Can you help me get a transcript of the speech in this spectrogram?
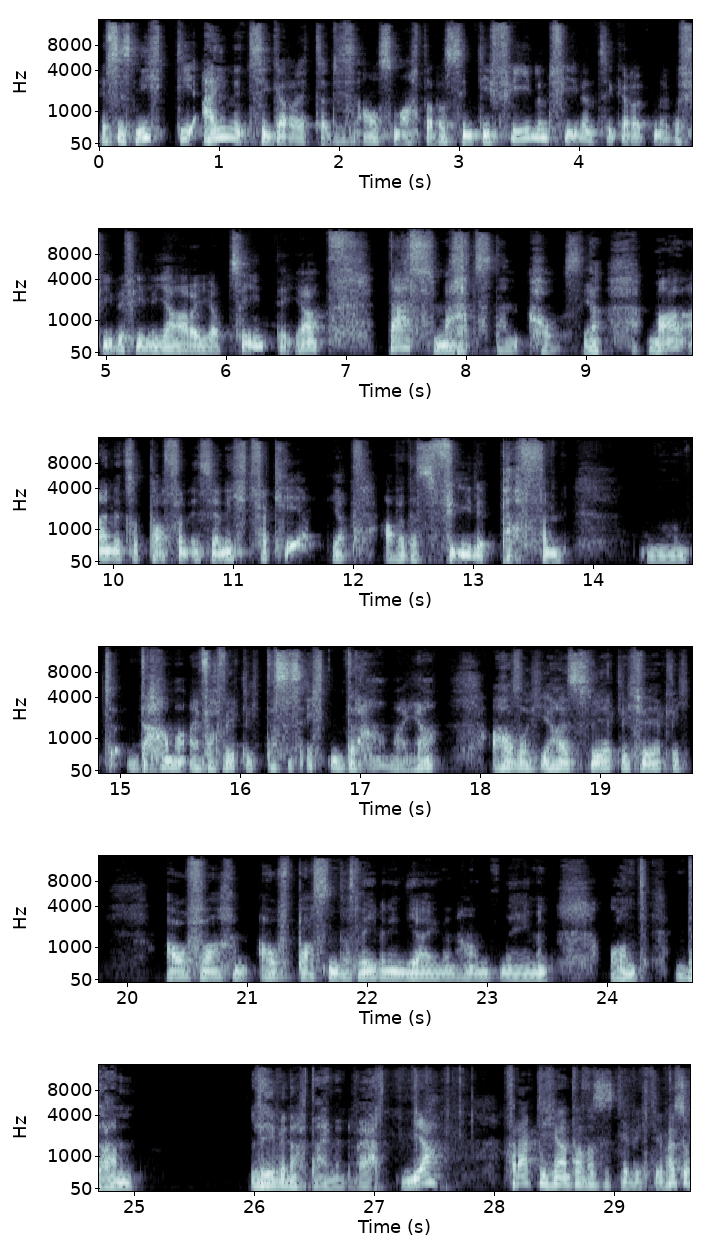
es ist nicht die eine Zigarette, die es ausmacht, aber es sind die vielen, vielen Zigaretten über viele, viele Jahre, Jahrzehnte. Ja, das macht's dann aus. Ja, mal eine zu paffen ist ja nicht verkehrt. Ja, aber das viele Paffen und da haben wir einfach wirklich, das ist echt ein Drama, ja. Also hier heißt es wirklich, wirklich aufwachen, aufpassen, das Leben in die eigenen Hand nehmen und dann lebe nach deinen Werten, ja. Frag dich einfach, was ist dir wichtig? Weißt du,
